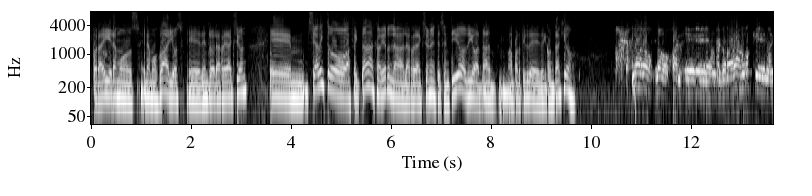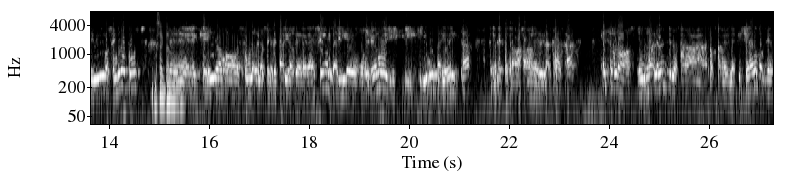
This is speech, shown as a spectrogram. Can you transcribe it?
por ahí éramos, éramos varios eh, dentro de la redacción. Eh, ¿Se ha visto afectada, Javier, la, redacción en este sentido, digo, a, partir del contagio? No, no, no, Juan. Eh, recordarás vos que nos dividimos en grupos. Exactamente. Eh, que íbamos uno de los secretarios de redacción, Darío yo y, y, un periodista. El resto trabajaba desde la casa. Eso nos, indudablemente nos ha, nos ha beneficiado porque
